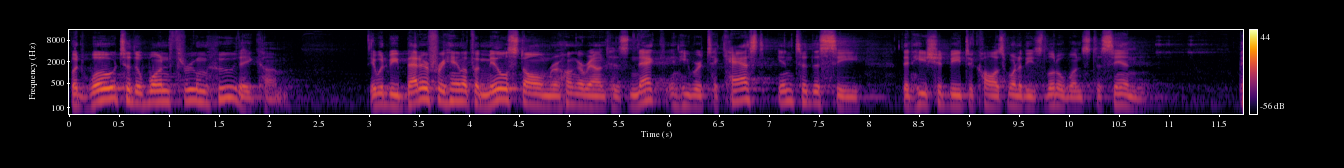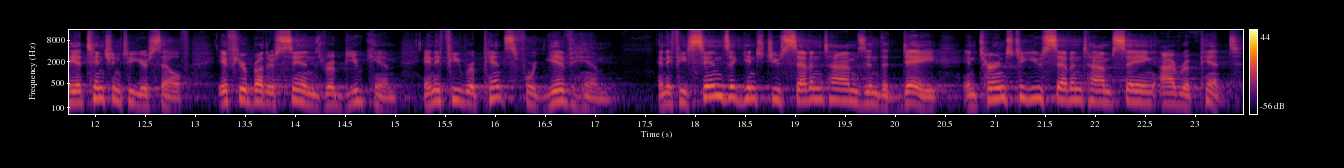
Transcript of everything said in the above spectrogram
but woe to the one through whom they come. It would be better for him if a millstone were hung around his neck and he were to cast into the sea than he should be to cause one of these little ones to sin. Pay attention to yourself. If your brother sins, rebuke him, and if he repents, forgive him. And if he sins against you seven times in the day and turns to you seven times saying, I repent,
